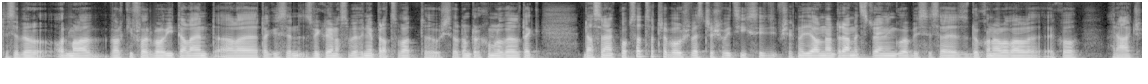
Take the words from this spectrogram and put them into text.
Ty jsi byl odmala velký florbalový talent, ale taky jsi zvyklý na sobě hodně pracovat, už si o tom trochu mluvil, tak dá se nějak popsat, co třeba už ve Střešovicích si všechno dělal nad rámec tréninku, aby si se zdokonaloval jako hráč?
